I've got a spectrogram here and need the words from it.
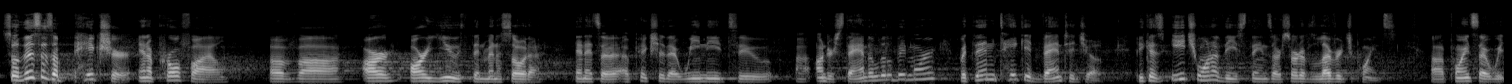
So this is a picture and a profile of uh, our, our youth in Minnesota. And it's a, a picture that we need to uh, understand a little bit more, but then take advantage of. Because each one of these things are sort of leverage points, uh, points that we,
